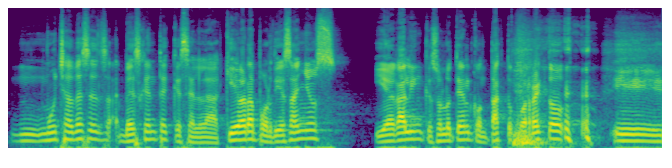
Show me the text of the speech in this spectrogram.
muchas veces ves gente que se la quiebra por 10 años y llega alguien que solo tiene el contacto correcto y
